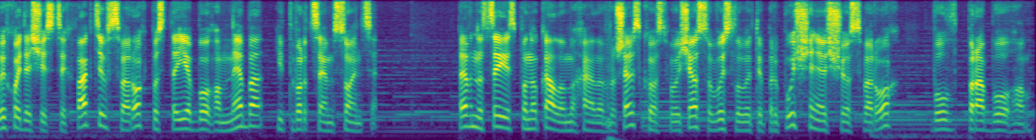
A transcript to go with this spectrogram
Виходячи з цих фактів, сварог постає богом неба і творцем сонця. Певно, це і спонукало Михайла Грушевського свого часу висловити припущення, що сварог був прабогом,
